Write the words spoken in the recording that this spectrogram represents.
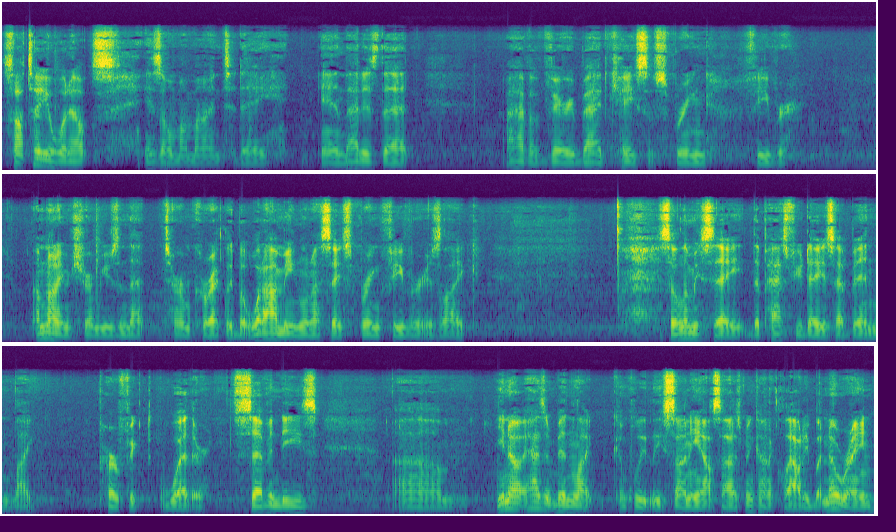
So I'll tell you what else is on my mind today, and that is that I have a very bad case of spring fever. I'm not even sure I'm using that term correctly, but what I mean when I say spring fever is like. So let me say the past few days have been like perfect weather. 70s. Um, you know, it hasn't been like completely sunny outside. It's been kind of cloudy, but no rain.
